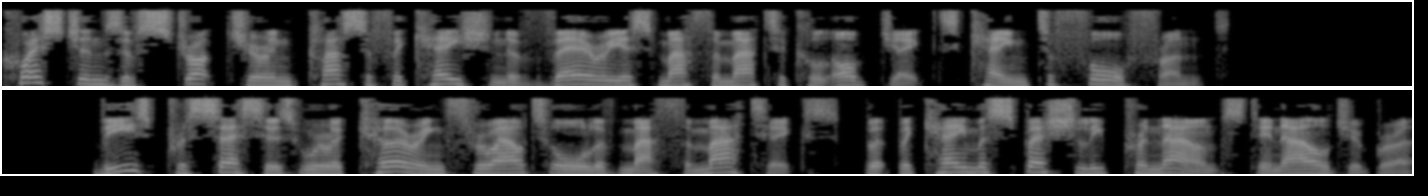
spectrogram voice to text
Questions of structure and classification of various mathematical objects came to forefront. These processes were occurring throughout all of mathematics, but became especially pronounced in algebra.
